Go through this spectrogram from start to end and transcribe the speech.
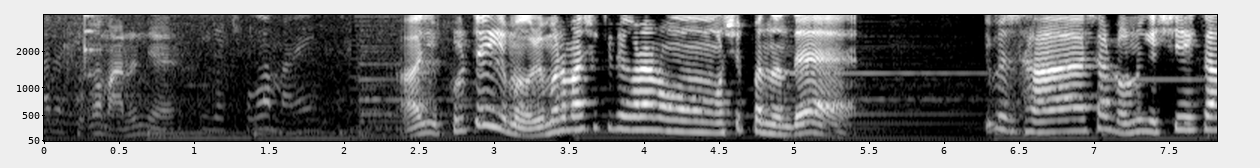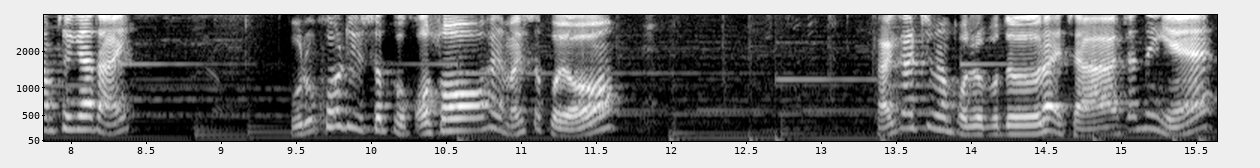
알았어. 수가 많은 예. 이거 초가 많아요. 아니 풀떼기면 얼마나 맛있게 그러노 싶었는데 입에서 살살 녹는 게 식감 특이하다 이. 브로콜리 스프 고소하게 맛있었고요 달걀찜은 보들보들하게 잘 짰네 얘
